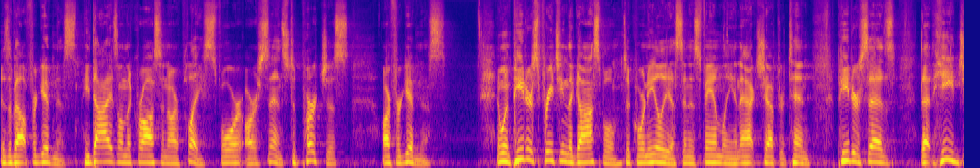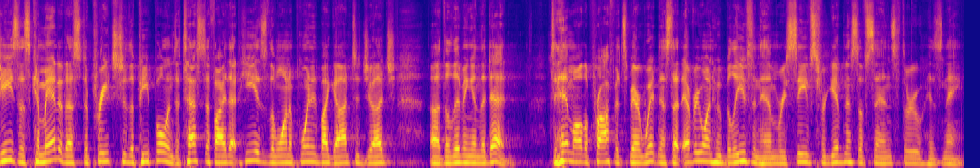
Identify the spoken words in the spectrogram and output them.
is about forgiveness. He dies on the cross in our place for our sins to purchase our forgiveness. And when Peter's preaching the gospel to Cornelius and his family in Acts chapter 10, Peter says that he, Jesus, commanded us to preach to the people and to testify that he is the one appointed by God to judge uh, the living and the dead. To him, all the prophets bear witness that everyone who believes in him receives forgiveness of sins through his name.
